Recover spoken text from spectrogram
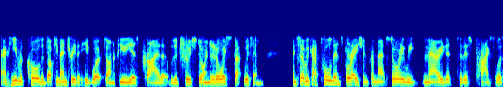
And he recalled a documentary that he'd worked on a few years prior that was a true story and it always stuck with him. And so we kind of pulled inspiration from that story. We married it to this priceless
